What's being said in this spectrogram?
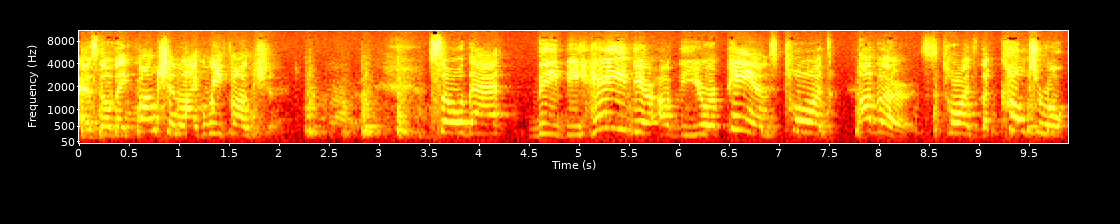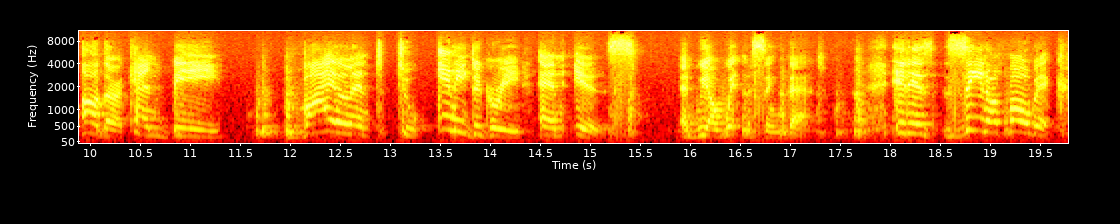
as though they functioned like we functioned. So that the behavior of the Europeans towards others, towards the cultural other, can be violent to any degree and is. And we are witnessing that. It is xenophobic.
